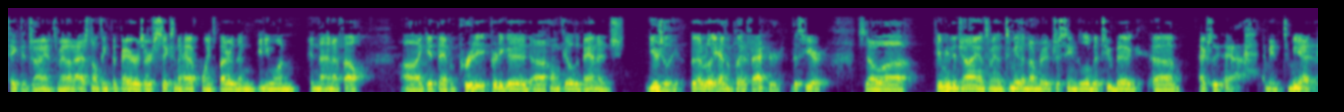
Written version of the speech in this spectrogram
take the Giants. I mean, I just don't think the Bears are six and a half points better than anyone in the NFL. Uh, I get they have a pretty pretty good uh, home field advantage usually, but that really hasn't played a factor this year. So uh, give me the Giants. I mean, to me, the number it just seems a little bit too big. Uh, actually, yeah, I mean, to me, I,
